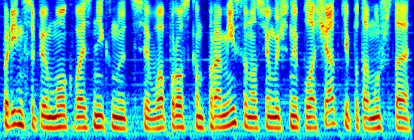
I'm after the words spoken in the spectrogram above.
принципе, мог возникнуть вопрос компромисса на съемочной площадке, потому что,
